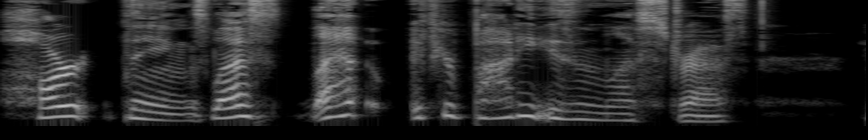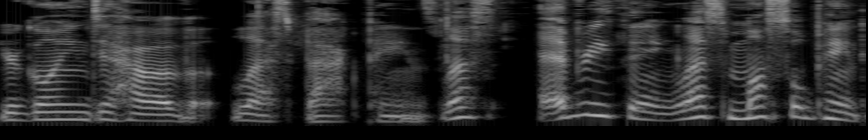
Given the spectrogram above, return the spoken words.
heart things, less, less if your body is in less stress, you're going to have less back pains, less everything, less muscle pain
